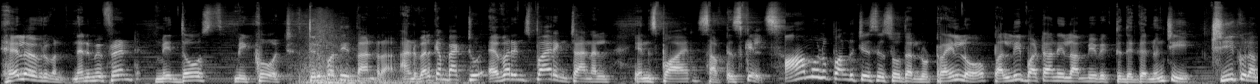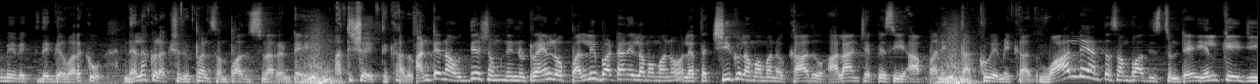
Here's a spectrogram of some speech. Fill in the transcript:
హలో ఎవ్రీవన్ నేను మీ ఫ్రెండ్ మీ దోస్త్ మీ coach Tirupati Tandra and welcome back to ever inspiring channel inspire soft skills మామూలు పనులు చేసే సోదరులు ట్రైన్లో పల్లి బఠానీలు అమ్మే వ్యక్తి దగ్గర నుంచి చీకులు అమ్మే వ్యక్తి దగ్గర వరకు నెలకు లక్ష రూపాయలు సంపాదిస్తున్నారంటే అతిశయోక్తి కాదు. అంటే నా ఉద్దేశం నిన్ను ట్రైన్లో పల్లి బఠానీలు అమ్మమనో లేకపోతే చీకులు అమ్మమనో కాదు. అలా అని చెప్పేసి ఆ పని తక్కువేమీ కాదు. వాళ్ళే అంత సంపాదిస్తుంటే LKG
